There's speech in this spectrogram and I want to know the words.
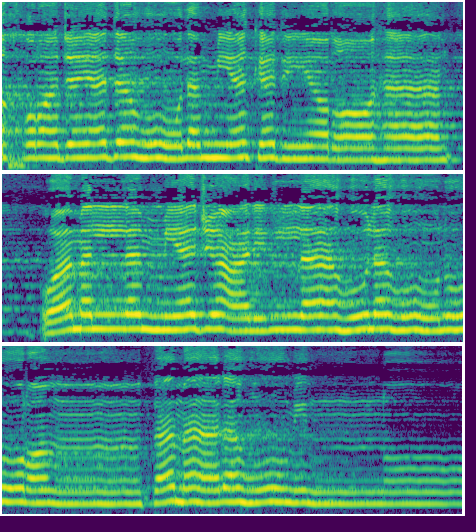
أخرج يده لم يكد يراها. ومن لم يجعل الله له نورا فما له من نور.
